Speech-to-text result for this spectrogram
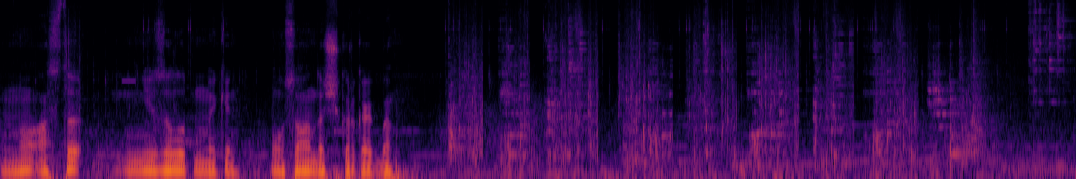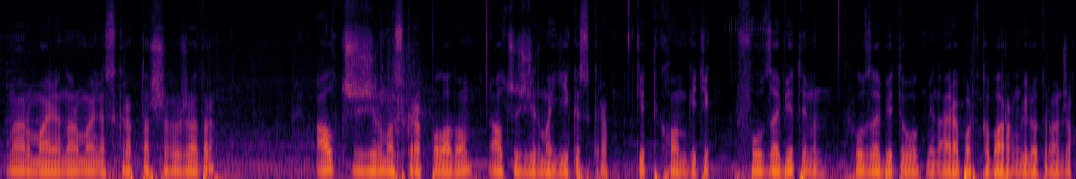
Но асты не залутанный екен. Осыған да шүкір как бы. Нормально нормально скраптар шығып 620 скрап болады ғой. 622 скрап кеттік хоум кетейік фул забитыймын фул забитый болып мен аэропортқа барғым келіп отырған жоқ.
